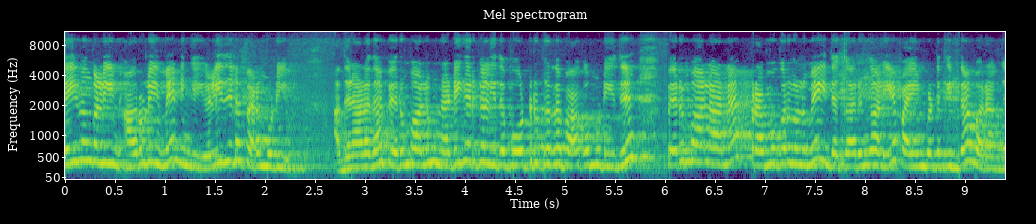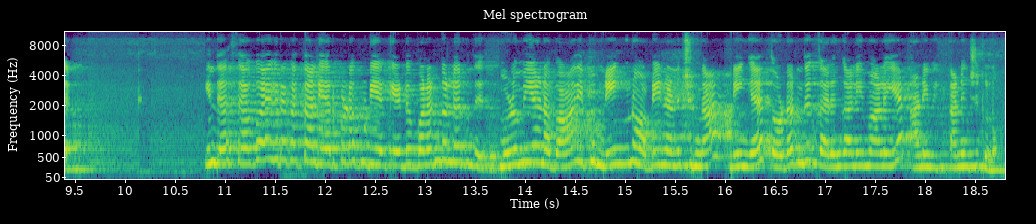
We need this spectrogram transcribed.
தெய்வங்களின் அருளையுமே நீங்கள் எளிதில் பெற முடியும். அதனால தான் பெரும்பாலும் நடிகர்கள் இதை போட்டிருக்கிறத பார்க்க முடியுது. பெரும்பாலான பிரமுகர்களுமே இந்த கருங்காலியை பயன்படுத்திட்டு தான் வராங்க. இந்த செவ்வாய் கிரகத்தால் ஏற்படக்கூடிய கெடு பலன்கள்ல இருந்து முழுமையான பாதிப்பும் நீங்கணும் அப்படின்னு நினச்சிங்கன்னா நீங்கள் தொடர்ந்து கருங்காலி மாலையை அணிவி அணிஞ்சுக்கணும்.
